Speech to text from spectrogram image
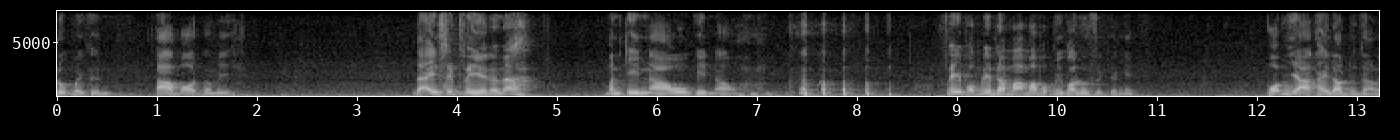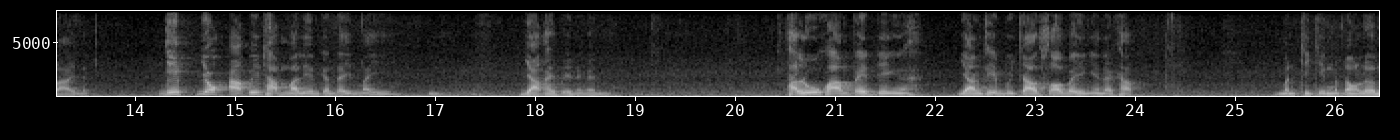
ลุกไม่ขึ้น ตาบอดก็มี แต่ไอ้สิบสี่นั่นนะ มันกินเอากินเอา นี่ผมเรียนธรรมะมา ผมมีความรู้สึกอย่างนี้ ผมอยากให้เราทุกทั้งหลายเนี่ยหยิบยกอภิธรรมมาเรียนกันได้ไหม อยากให้เป็นอย่างนั้นถ้ารู้ความเป็นจริง อย่างที่พระเจ้าสอนไว้อย่างนี้นะครับ มันจริงๆมันต้องเริ่ม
